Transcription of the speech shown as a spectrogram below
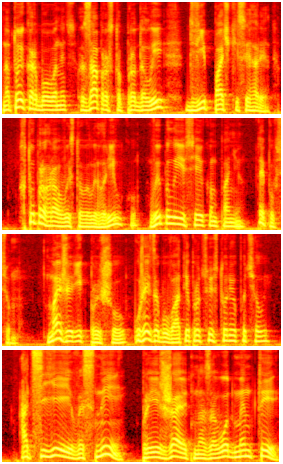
На той карбованець запросто продали дві пачки сигарет. Хто програв, виставили горілку, випили її всією компанією, та й по всьому. Майже рік пройшов, уже й забувати про цю історію почали. А цієї весни приїжджають на завод менти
